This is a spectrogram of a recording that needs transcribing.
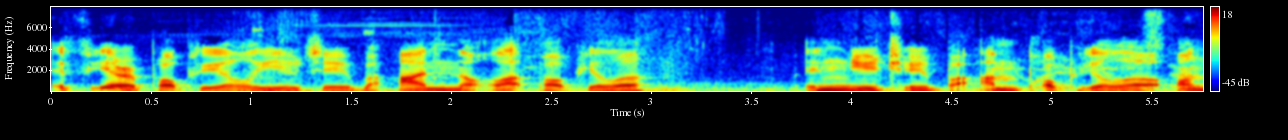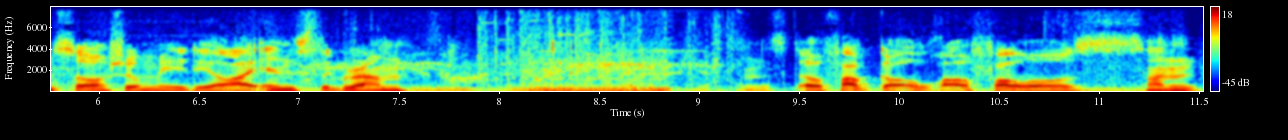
if you're a popular YouTuber I'm not that popular in YouTube, but I'm popular on social media like Instagram and stuff. I've got a lot of followers and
